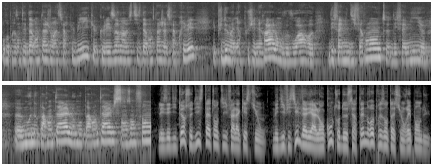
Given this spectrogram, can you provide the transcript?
représentées davantage dans la sphère publique, que les hommes investissent davantage dans la sphère privée. Et puis de manière plus générale, on veut voir euh, des familles différentes, des familles euh, monoparentales, homoparentales, sans enfants. Les éditeurs se disent attentifs à la question, mais difficile d'aller à l'encontre de certaines représentations répandues.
